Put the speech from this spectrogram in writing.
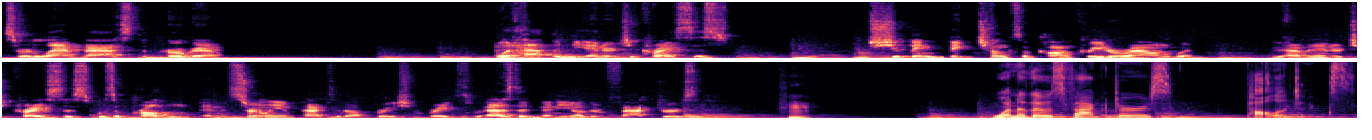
sort of lambasts the program. What happened? The energy crisis. Shipping big chunks of concrete around when you have an energy crisis was a problem, and it certainly impacted Operation Breakthrough, as did many other factors. Hmm. One of those factors politics.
